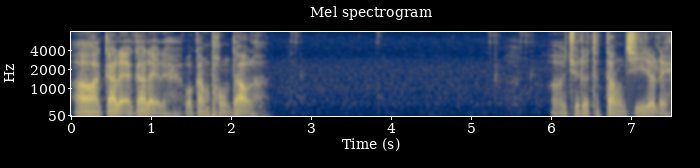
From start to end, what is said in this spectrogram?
好啊，该来，该来了，我刚碰到了。我觉得它宕机了嘞。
